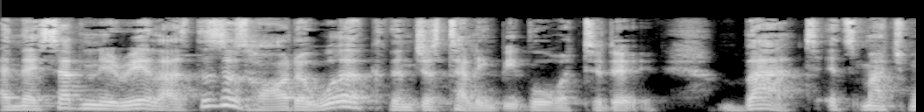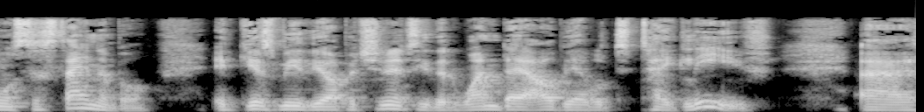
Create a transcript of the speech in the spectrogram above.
And they suddenly realize this is harder work than just telling people what to do, but it's much more sustainable. It gives me the opportunity that one day I'll be able to take leave, uh,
